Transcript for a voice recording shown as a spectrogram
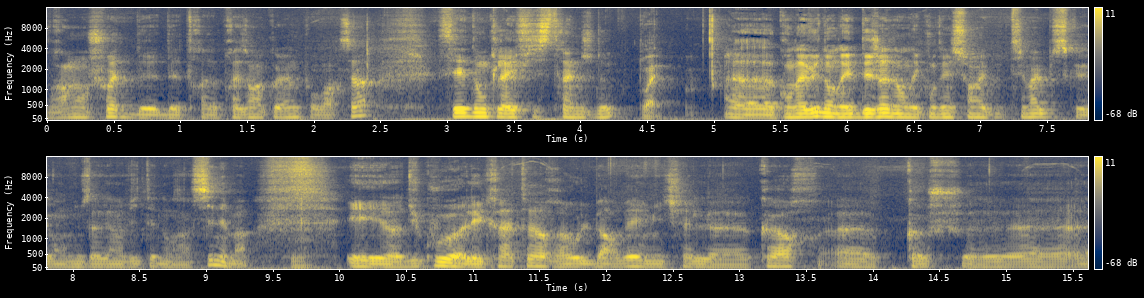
vraiment chouette d'être présent à Cologne pour voir ça. C'est donc Life is Strange 2. Ouais. Euh, qu'on a vu dans des- déjà dans des conditions optimales puisqu'on nous avait invités dans un cinéma et euh, du coup euh, les créateurs Raoul Barbet et Michel euh, Cor euh, Koch euh,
